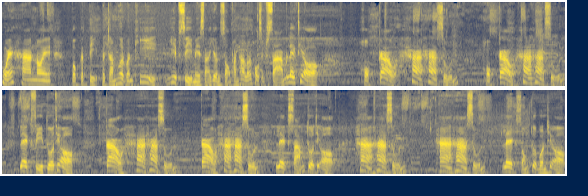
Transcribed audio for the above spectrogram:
หวยฮานอยปกติประจำงวดวันที่ 24 เมษายน 2563 เลขที่ออก 69550 69550 เลข 4 ตัวที่ออก 9550 9550 เลข 3 ตัวที่ออก 550 550 เลข 2 ตัวบนที่ออก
